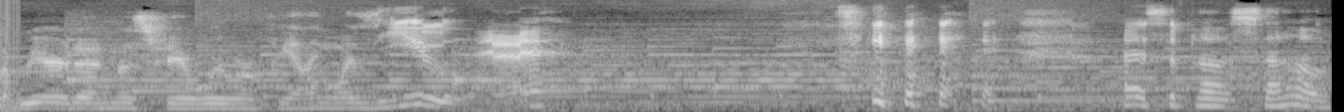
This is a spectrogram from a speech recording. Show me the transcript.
The weird atmosphere we were feeling was You, eh? I suppose so.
